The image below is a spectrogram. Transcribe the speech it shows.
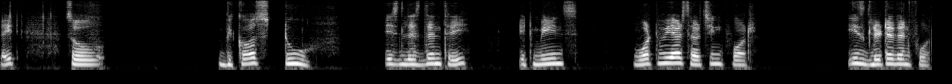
right? So because 2 is less than 3 it means what we are searching for is greater than 4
